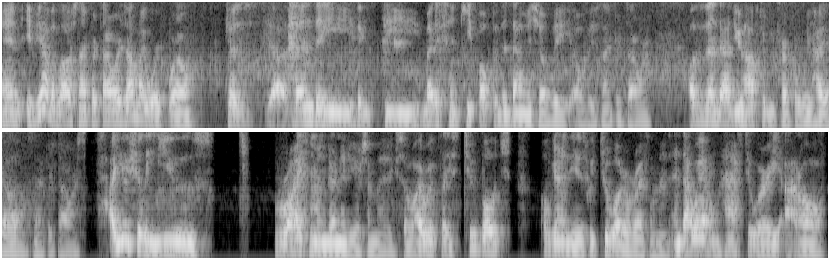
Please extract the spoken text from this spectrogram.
And if you have a lot of sniper towers that might work well because uh, then the, the the medics can keep up with the damage of a of a sniper tower other than that, you have to be careful with high level sniper towers. I usually use riflemen, grenadiers, and medics. So I replace two boats of grenadiers with two boats of riflemen, and that way I don't have to worry at all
